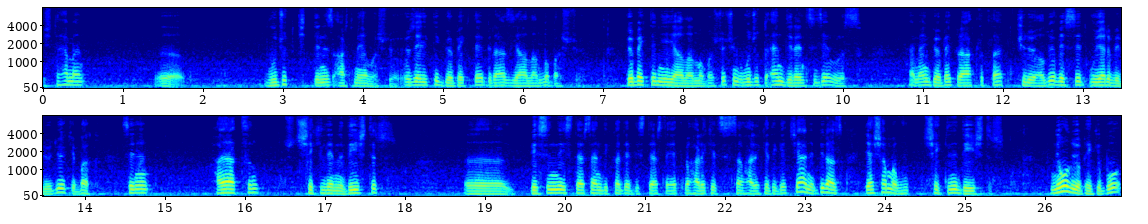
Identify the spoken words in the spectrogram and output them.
İşte hemen e, vücut kitleniz artmaya başlıyor. Özellikle göbekte biraz yağlanma başlıyor. Göbekte niye yağlanma başlıyor? Çünkü vücutta en dirençsiz yer burası. Hemen göbek rahatlıkla kiloyu alıyor ve size uyarı veriyor. Diyor ki bak senin hayatın şekillerini değiştir. Ee, besinine istersen dikkat et, istersen etme, hareketsizsen harekete geç. Yani biraz yaşama şeklini değiştir. Ne oluyor peki bu?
